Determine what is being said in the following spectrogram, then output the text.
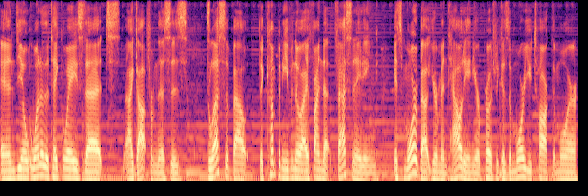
And you know, one of the takeaways that I got from this is less about the company, even though I find that fascinating it's more about your mentality and your approach because the more you talk, the more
